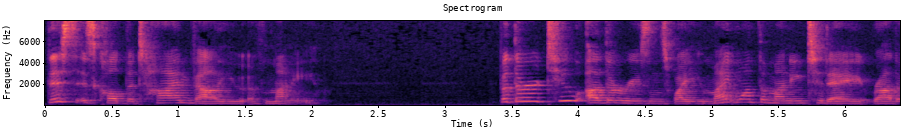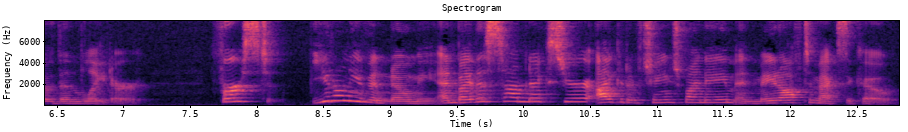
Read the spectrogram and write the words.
This is called the time value of money. But there are two other reasons why you might want the money today rather than later. First, you don't even know me, and by this time next year, I could have changed my name and made off to Mexico.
